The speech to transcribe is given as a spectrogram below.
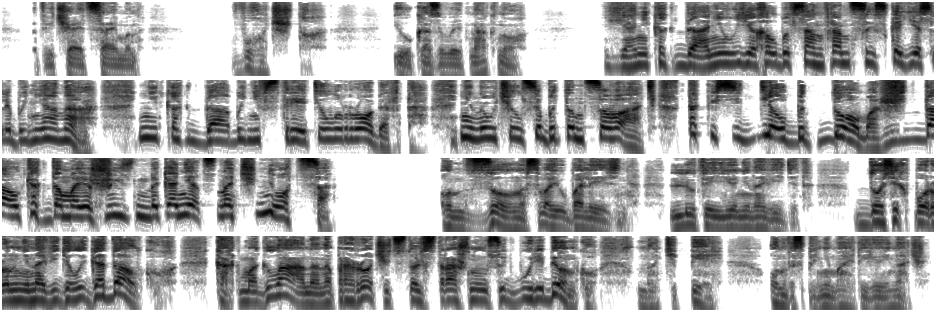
— отвечает Саймон, — «вот что!» — и указывает на окно. «Я никогда не уехал бы в Сан-Франциско, если бы не она. Никогда бы не встретил Роберта, не научился бы танцевать, так и сидел бы дома, ждал, когда моя жизнь наконец начнется». Он зол на свою болезнь, люто ее ненавидит. До сих пор он ненавидел и гадалку. Как могла она напророчить столь страшную судьбу ребенку? Но теперь он воспринимает ее иначе,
